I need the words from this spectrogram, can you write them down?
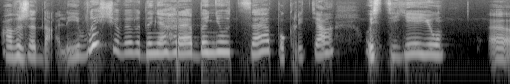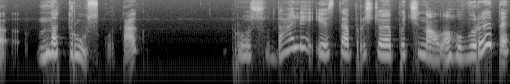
а вже далі. І вище виведення гребеню це покриття ось цією е, натруску. Так? Прошу далі. І те, про що я починала говорити,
